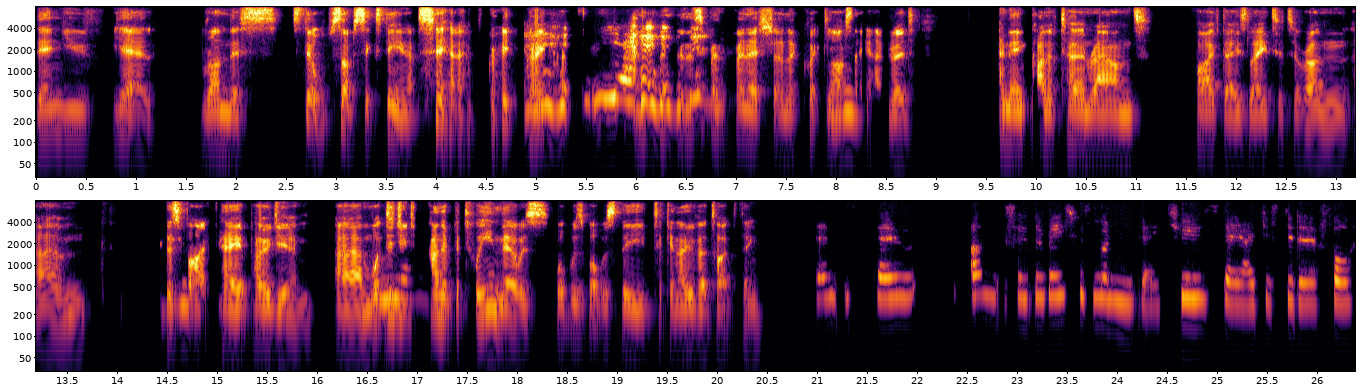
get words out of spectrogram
then you've yeah run this still sub 16 that's yeah, great great yeah with a sprint finish and a quick last 800 and then kind of turn around five days later to run um, this 5k at podium um, what did you do kind of between there was what was what was the ticking over type thing um, so um so the race was monday tuesday i just did a 40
